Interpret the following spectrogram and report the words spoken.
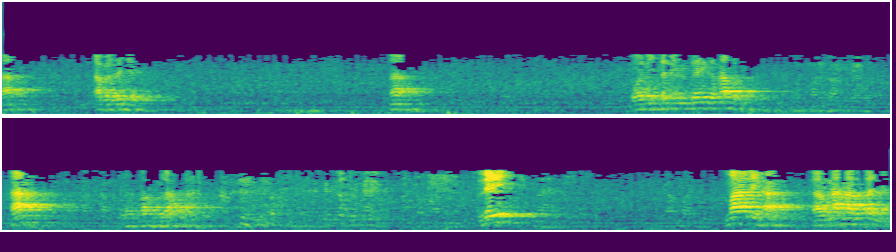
Hah? Apa saja? Nah, wanita dinikahi kenapa? Hah? Latar belakang. Li maliha karena hartanya.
